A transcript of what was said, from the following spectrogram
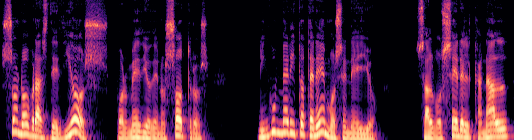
son obras de Dios por medio de nosotros. Ningún mérito tenemos en ello, salvo ser el canal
